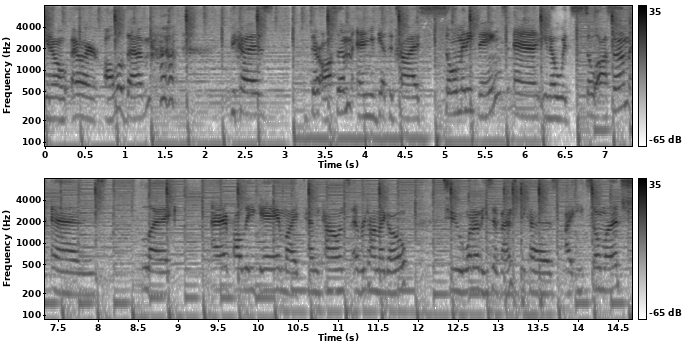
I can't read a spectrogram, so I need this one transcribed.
you know, or all of them, because they're awesome and you get to try so many things and, you know, it's so awesome and, like, I probably gain like 10 pounds every time I go to one of these events because I eat so much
